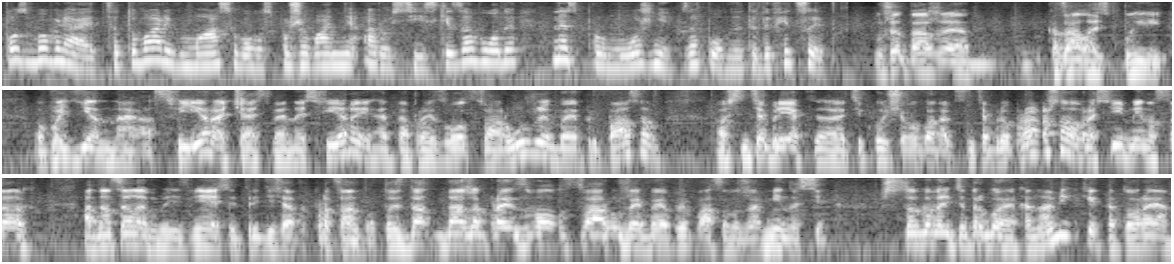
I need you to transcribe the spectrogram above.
позбавляється товарів масового споживання, а російські заводи неспроможні заповнити дефіцит. уже даже, казалось бы, военная сфера, часть военной сферы, это производство оружия, боеприпасов. А в сентябре э, текущего года к сентябрю прошлого в России минус целых 1,3%. То есть да- даже производство оружия и боеприпасов уже в минусе. Что говорить о другой экономике, которая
